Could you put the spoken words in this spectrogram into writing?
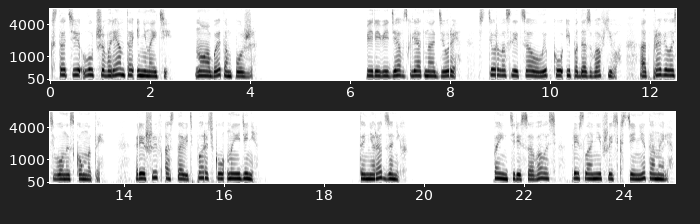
кстати, лучше варианта и не найти, но об этом позже. Переведя взгляд на Дюре, стерла с лица улыбку и, подозвав его, отправилась вон из комнаты, решив оставить парочку наедине. «Ты не рад за них?» Поинтересовалась, прислонившись к стене тоннеля.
